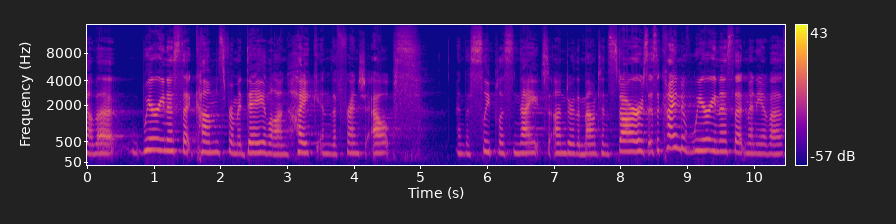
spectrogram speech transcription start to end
now, the weariness that comes from a day long hike in the French Alps and the sleepless night under the mountain stars is a kind of weariness that many of us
